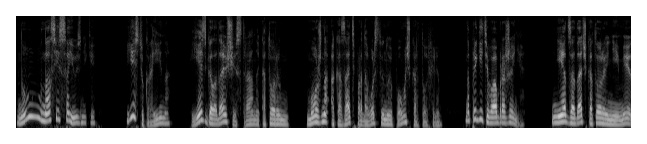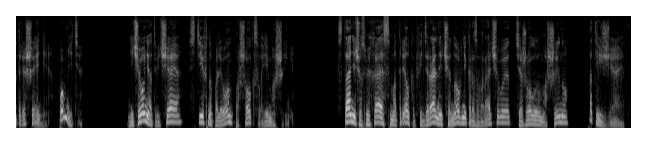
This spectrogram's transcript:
Ну, у нас есть союзники. Есть Украина, есть голодающие страны, которым можно оказать продовольственную помощь картофелем. Напрягите воображение. Нет задач, которые не имеют решения. Помните? Ничего не отвечая, Стив Наполеон пошел к своей машине. Станич, усмехаясь, смотрел, как федеральный чиновник разворачивает тяжелую машину, отъезжает.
